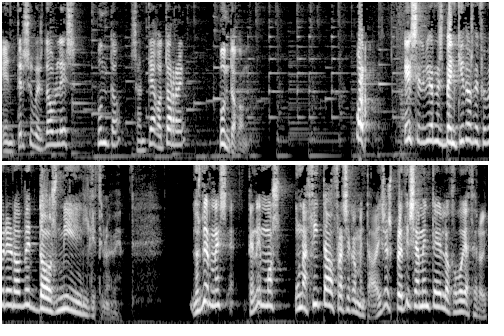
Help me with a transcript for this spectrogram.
en www.santiagotorre.com. Hola, es el viernes 22 de febrero de 2019. Los viernes tenemos una cita o frase comentada. Y eso es precisamente lo que voy a hacer hoy.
